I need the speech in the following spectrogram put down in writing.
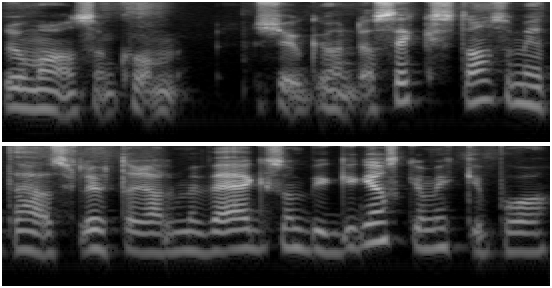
roman som kom 2016 som heter Här slutar all med väg som bygger ganska mycket på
